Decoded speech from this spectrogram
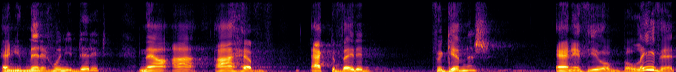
and you meant it when you did it. Now I, I have activated forgiveness, and if you'll believe it,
